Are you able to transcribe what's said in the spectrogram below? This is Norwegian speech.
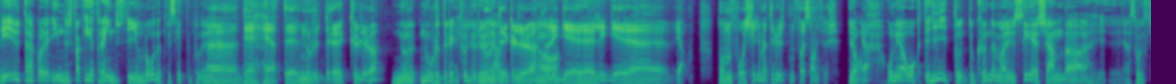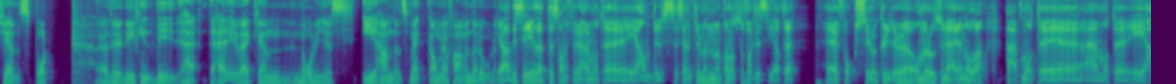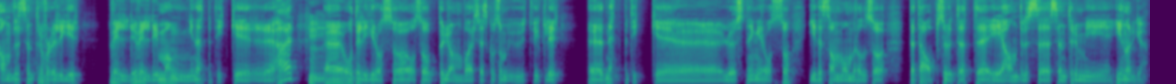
Vi är ute här på, vad heter det industriområdet vi sitter på? Det, eh, det heter Nordre Kullerød. Nor Nordre Kullerød, Nordre Kullerød. Ja. Ligger, ligger eh, ja, noen få kilometer utenfor Sandefjord. Ja. ja. och när jag åkte hit då, då, kunde man ju se kända alltså fjällsport, det, det, det, här, det här er verkligen Norges e-handelsmekka, om jeg får använda det ordet. Ja, de sier jo at Sandefjord er e-handelssentrum, men man kan også faktisk si at eh, Foxer og Kullerød-området som vi er i nå, da, er på en måte e-handelssentrum, for det ligger veldig veldig mange nettbutikker her. Mm. Og det ligger også, også programvareselskap som utvikler Eh, nettbutikkløsninger også i det samme området. Så dette er absolutt et eh, e-handelssentrum i, i, Norge.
